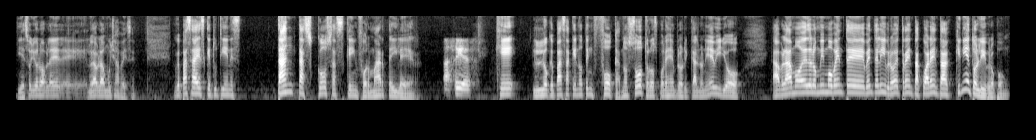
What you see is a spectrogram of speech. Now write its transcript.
y eso yo lo hablé, eh, lo he hablado muchas veces, lo que pasa es que tú tienes tantas cosas que informarte y leer Así es. que lo que pasa es que no te enfocas. Nosotros, por ejemplo, Ricardo Nieves y yo, hablamos eh, de los mismos 20, 20 libros, eh, 30, 40, 500 libros, pon.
